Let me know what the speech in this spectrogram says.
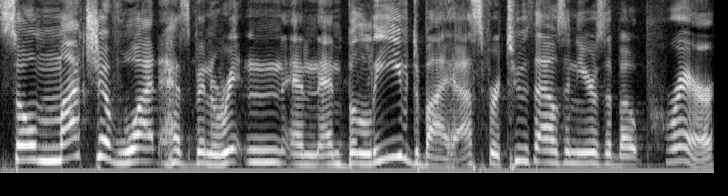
So much of what has been written and, and believed by us for 2,000 years about prayer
